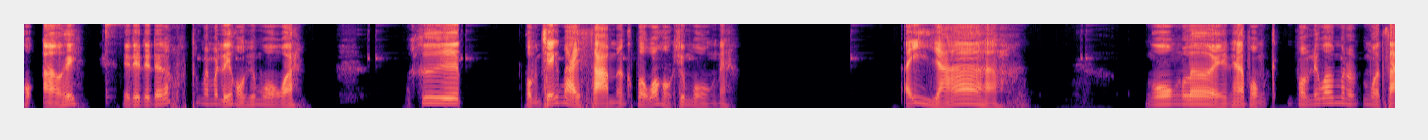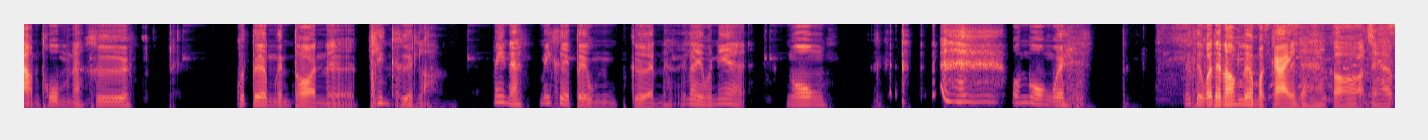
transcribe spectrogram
หกเอาเฮ้ยเดี๋ยวเดี๋ยวเดี๋ยวทำไมมันเหลือหกชั่วโมงวะคือผมเช็คบ่ายสามมันก็บอกว่าหกชั่วโมงนะไอ้ยางงเลยนะครับผมผมนึกว่ามันหมดสามทุ่มนะคือ กูเติมเงินตอนเออเที่ยงคืนเหรอ ไม่นะไม่เคยเติมเกินอะไรวะเนี่ย งงว่างงเว้ยรู้สึกว่าจะน้องเรือมาไกลแล้วก็นะครับ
